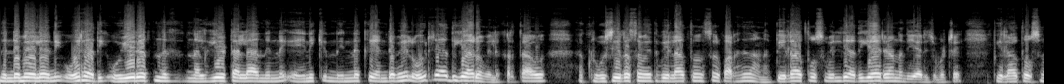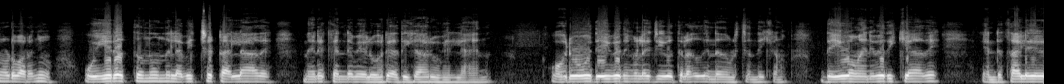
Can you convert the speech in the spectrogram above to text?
നിന്റെ മേലെ എനിക്ക് ഒരധി ഉയരത്തിന് നൽകിയിട്ടല്ല നിന്നെ എനിക്ക് നിനക്ക് എന്റെ മേൽ ഒരു അധികാരവുമില്ല കർത്താവ് ക്രൂശീയുടെ സമയത്ത് പിലാത്തോസ് പറഞ്ഞതാണ് പിലാത്തോസ് വലിയ അധികാരമാണെന്ന് വിചാരിച്ചു. പക്ഷേ പിലാത്തോസിനോട് പറഞ്ഞു ഉയരത്തു നിന്ന് ലഭിച്ചിട്ടല്ലാതെ നിനക്ക് എന്റെ മേൽ ഒരു അധികാരവുമില്ല എന്ന്. ഓരോ ദൈവങ്ങളുടെ ജീവിതത്തിൽ അത് തന്നെ നമ്മൾ ചിന്തിക്കണം. ദൈവം അനുവദിക്കാതെ എന്റെ തലയിൽ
